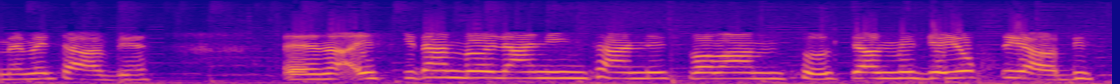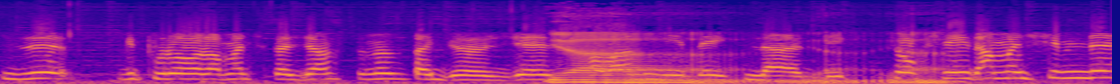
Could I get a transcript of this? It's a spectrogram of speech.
Mehmet abi. e, eskiden böyle hani internet falan sosyal medya yoktu ya biz sizi bir programa çıkacaksınız da göreceğiz Ya, falan diye beklerdik. ya, Çok ya. şeydi ama şimdi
